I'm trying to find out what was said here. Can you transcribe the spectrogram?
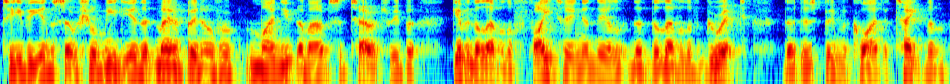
TV and social media that may have been over minute amounts of territory, but given the level of fighting and the, the, the level of grit that has been required to take them,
